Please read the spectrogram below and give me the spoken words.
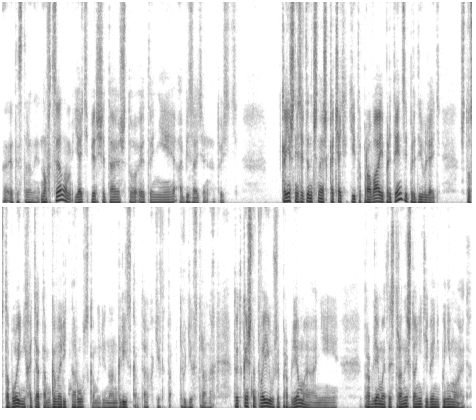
этой страны. Но в целом я теперь считаю, что это не обязательно. То есть Конечно, если ты начинаешь качать какие-то права и претензии предъявлять, что с тобой не хотят там говорить на русском или на английском, да, в каких-то там других странах, то это, конечно, твои уже проблемы, а не проблемы этой страны, что они тебя не понимают.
